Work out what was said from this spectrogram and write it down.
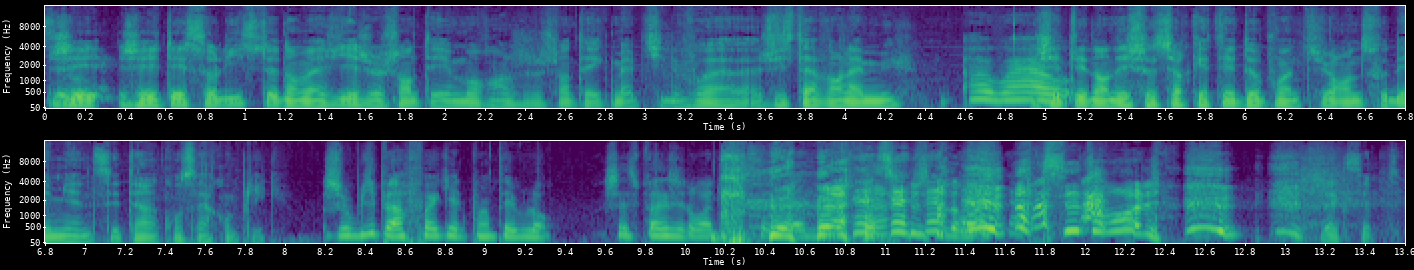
J'ai été soliste dans ma vie et je chantais Morin, je chantais avec ma petite voix euh, juste avant la mue. Oh waouh. J'étais dans des chaussures qui étaient deux pointures en dessous des miennes, c'était un concert compliqué. J'oublie parfois à quel point t'es blanc. J'espère que j'ai le droit de. C'est drôle J'accepte.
